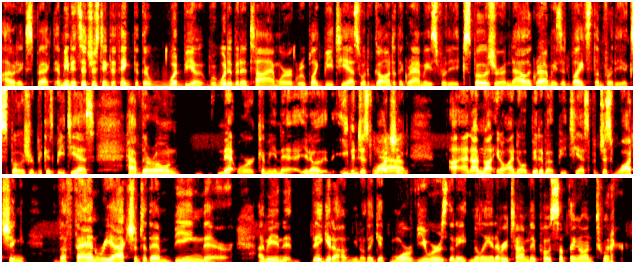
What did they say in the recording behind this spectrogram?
I would expect. I mean, it's interesting to think that there would be a would have been a time where a group like BTS would have gone to the Grammys for the exposure, and now the Grammys invites them for the exposure because BTS have their own network. I mean, uh, you know, even just watching, yeah. uh, and I'm not, you know, I know a bit about BTS, but just watching the fan reaction to them being there. I mean, they get a, you know, they get more viewers than eight million every time they post something on Twitter.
